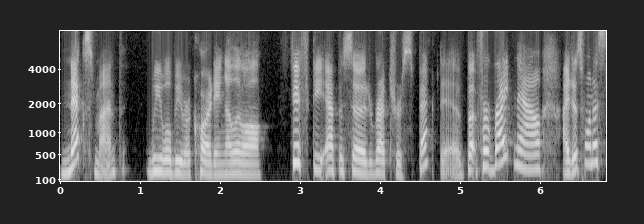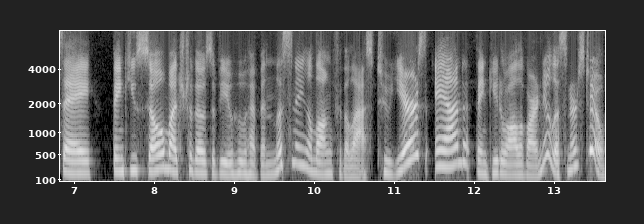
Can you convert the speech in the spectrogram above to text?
Next month, we will be recording a little 50 episode retrospective. But for right now, I just want to say thank you so much to those of you who have been listening along for the last two years. And thank you to all of our new listeners, too.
